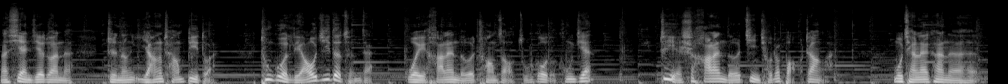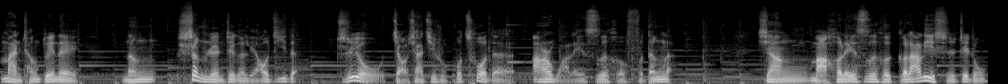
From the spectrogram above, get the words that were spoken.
那现阶段呢，只能扬长避短，通过僚机的存在为哈兰德创造足够的空间，这也是哈兰德进球的保障啊。目前来看呢，曼城队内能胜任这个僚机的，只有脚下技术不错的阿尔瓦雷斯和福登了。像马赫雷斯和格拉利什这种。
